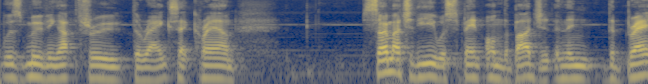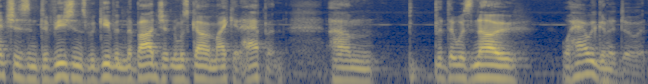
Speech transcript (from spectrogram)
was moving up through the ranks at Crown, so much of the year was spent on the budget, and then the branches and divisions were given the budget and was going to make it happen. Um, but there was no, well, how are we going to do it?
